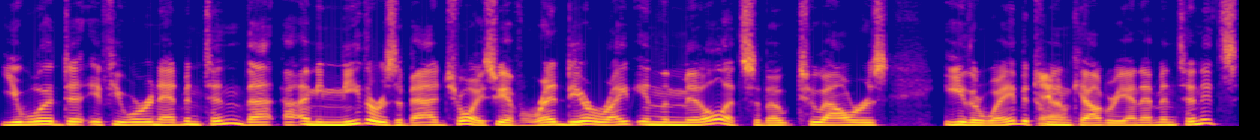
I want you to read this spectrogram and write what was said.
you would if you were in Edmonton. That, I mean, neither is a bad choice. You have Red Deer right in the middle. It's about two hours either way between yeah. Calgary and Edmonton. It's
